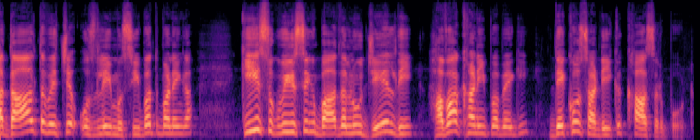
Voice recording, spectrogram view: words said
ਅਦਾਲਤ ਵਿੱਚ ਉਸ ਲਈ ਮੁਸੀਬਤ ਬਣੇਗਾ? ਕੀ ਸੁਖਬੀਰ ਸਿੰਘ ਬਾਦਲ ਨੂੰ ਜੇਲ੍ਹ ਦੀ ਹਵਾ ਖਾਣੀ ਪਵੇਗੀ? ਦੇਖੋ ਸਾਡੀ ਇੱਕ ਖਾਸ ਰਿਪੋਰਟ।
